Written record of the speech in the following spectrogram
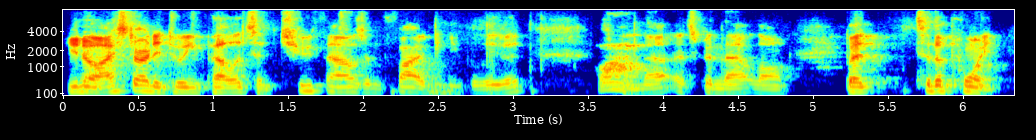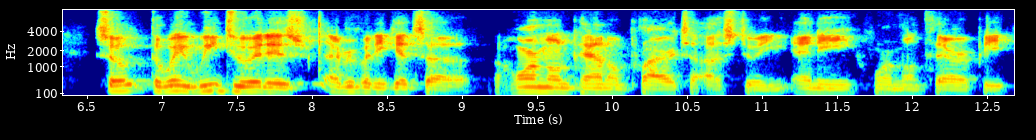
You know, I started doing pellets in 2005. Can you believe it? Wow, it's been that, it's been that long. But to the point, so the way we do it is everybody gets a, a, hormone panel prior to us doing any hormone therapy.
